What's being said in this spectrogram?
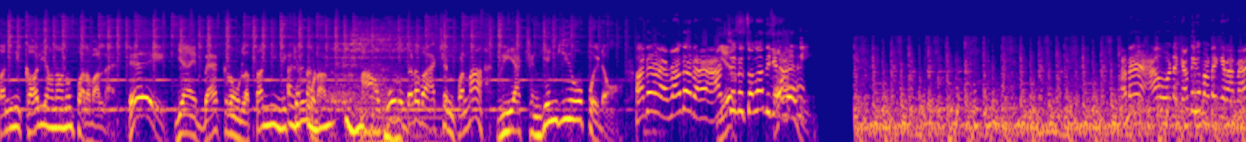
தண்ணி காலியானாலும் பரவாயில்ல. ஏய். என் பேக்ரவுண்ட்ல தண்ணி நிக்க கூடாது? நான் ஒரு தடவை ஆக்ஷன் பண்ணா ரியாக்ஷன் எங்கேயோ போயிடும். அண்ணே வேண்டாம் ஆக்ஷன் சொல்லாதீங்க. அண்ணே அவன் உன்னை கண்டுக்க மாட்டேங்கிறானே.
